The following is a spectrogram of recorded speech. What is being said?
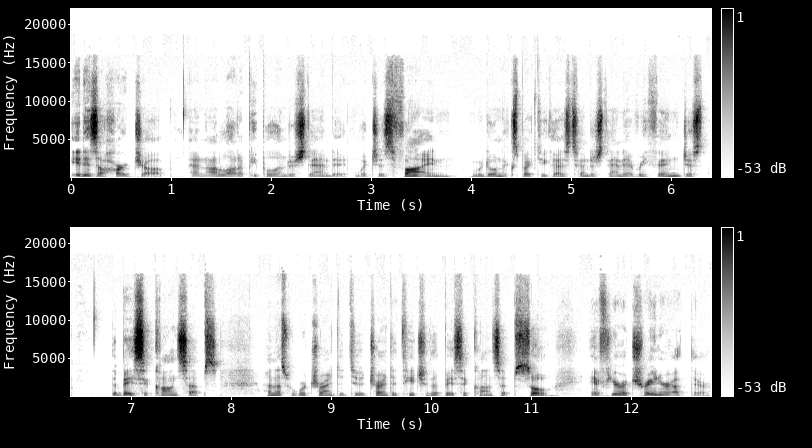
it is a hard job and not a lot of people understand it, which is fine. We don't expect you guys to understand everything, just the basic concepts. And that's what we're trying to do trying to teach you the basic concepts. So if you're a trainer out there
